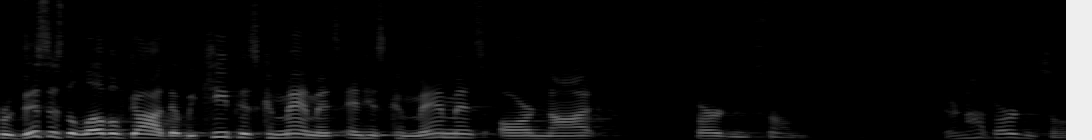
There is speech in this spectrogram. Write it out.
For this is the love of God, that we keep his commandments, and his commandments are not burdensome. They're not burdensome.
